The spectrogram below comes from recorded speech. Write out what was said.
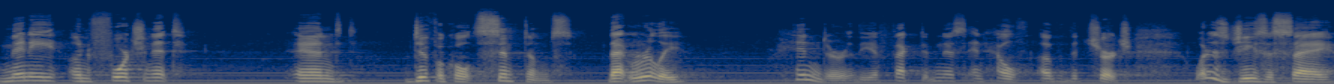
many unfortunate and difficult symptoms that really hinder the effectiveness and health of the church. What does Jesus say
